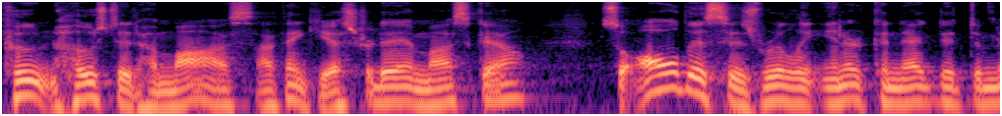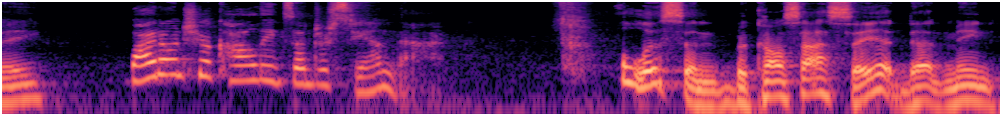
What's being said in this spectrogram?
Putin hosted Hamas, I think, yesterday in Moscow. So all this is really interconnected to me. Why don't your colleagues understand that? Well, listen, because I say it doesn't mean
